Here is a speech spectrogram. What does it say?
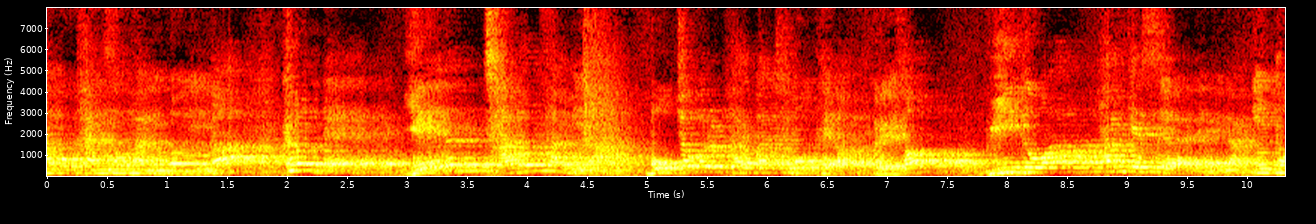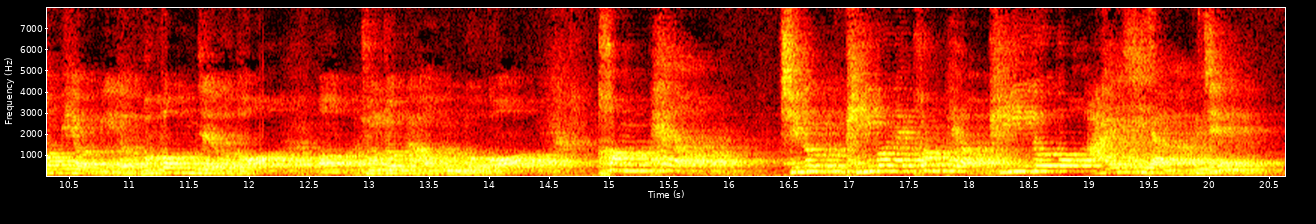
방해하고 간섭하는 거니까. 그런데 얘는 자동사입니다. 목적어를 바로 받지 못해요. 그래서 with와 함께 써야 됩니다. 인터피어 with 문법 문제로도 어, 종종 나오는 거고. compare 지금 B번의 compare 비교도 IC잖아. 그지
